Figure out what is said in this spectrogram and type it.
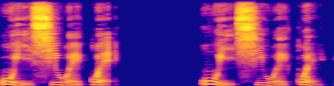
物以稀为贵，物以稀为贵。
